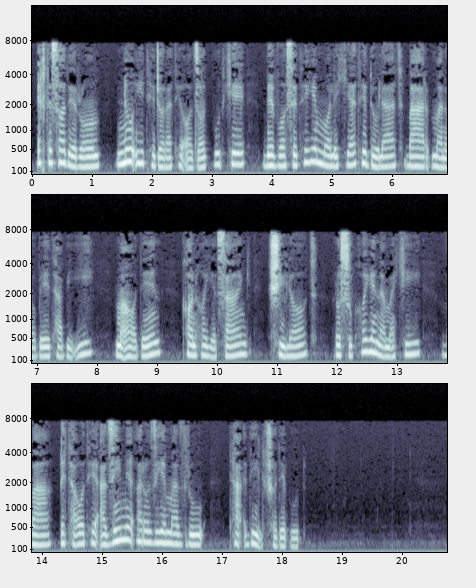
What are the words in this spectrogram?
اقتصاد روم نوعی تجارت آزاد بود که به واسطه مالکیت دولت بر منابع طبیعی، معادن، کانهای سنگ، شیلات، رسوبهای نمکی و قطعات عظیم عراضی مزروع تعدیل شده بود.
